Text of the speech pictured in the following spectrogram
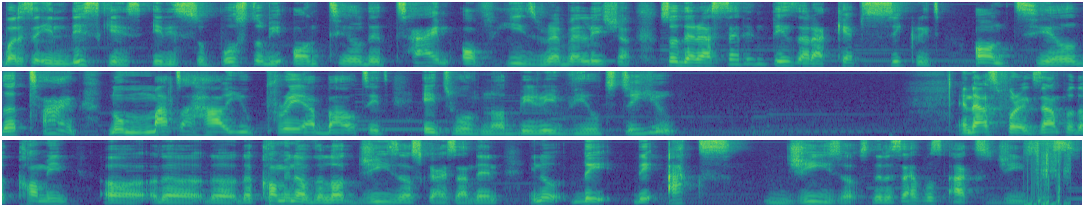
But in this case, it is supposed to be until the time of his revelation. So there are certain things that are kept secret until the time. No matter how you pray about it, it will not be revealed to you. And that's, for example, the coming, uh, the, the, the coming of the Lord Jesus Christ. And then, you know, they, they asked Jesus, the disciples asked Jesus.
